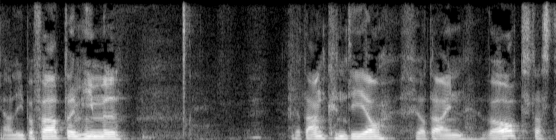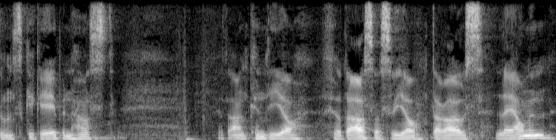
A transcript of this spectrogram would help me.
Ja, lieber Vater im Himmel, wir danken dir für dein Wort, das du uns gegeben hast. Wir danken dir für das, was wir daraus lernen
